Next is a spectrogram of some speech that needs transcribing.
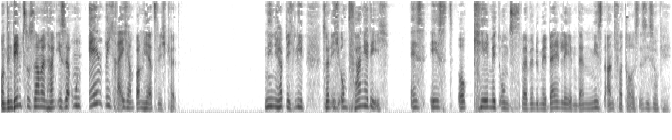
Und in dem Zusammenhang ist er unendlich reich an Barmherzigkeit. Nicht, ich hab dich lieb, sondern ich umfange dich. Es ist okay mit uns, weil wenn du mir dein Leben, dein Mist anvertraust, es ist okay.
